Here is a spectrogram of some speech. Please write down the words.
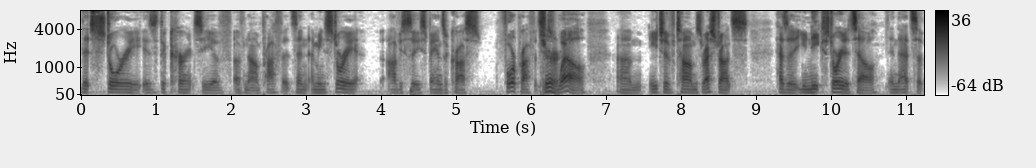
that story is the currency of, of nonprofits, and I mean, story obviously spans across for profits Sure. as well. Um, each of Tom's restaurants has a unique story to tell, and that's a,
